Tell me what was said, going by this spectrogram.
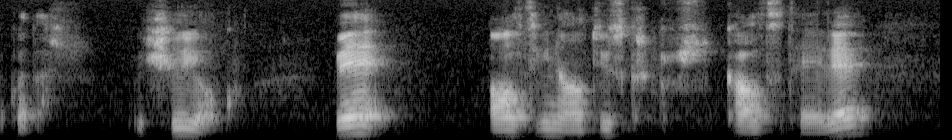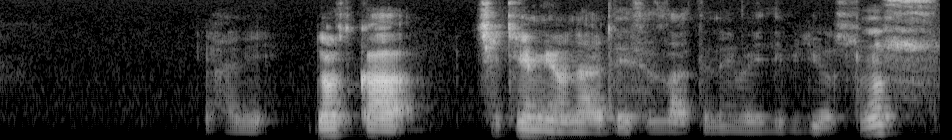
Bu kadar. Işığı yok. Ve 6646 TL. Yani 4K çekemiyor neredeyse zaten Emelli biliyorsunuz.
